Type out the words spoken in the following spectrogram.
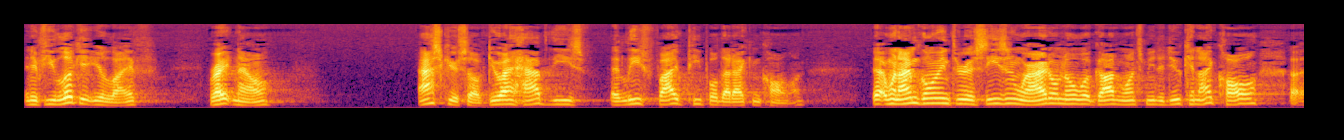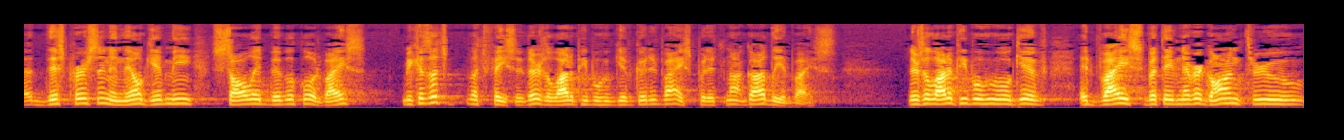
And if you look at your life right now, ask yourself do I have these at least five people that I can call on? That when I'm going through a season where I don't know what God wants me to do, can I call uh, this person and they'll give me solid biblical advice? Because let's, let's face it, there's a lot of people who give good advice, but it's not godly advice. There's a lot of people who will give advice, but they've never gone through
